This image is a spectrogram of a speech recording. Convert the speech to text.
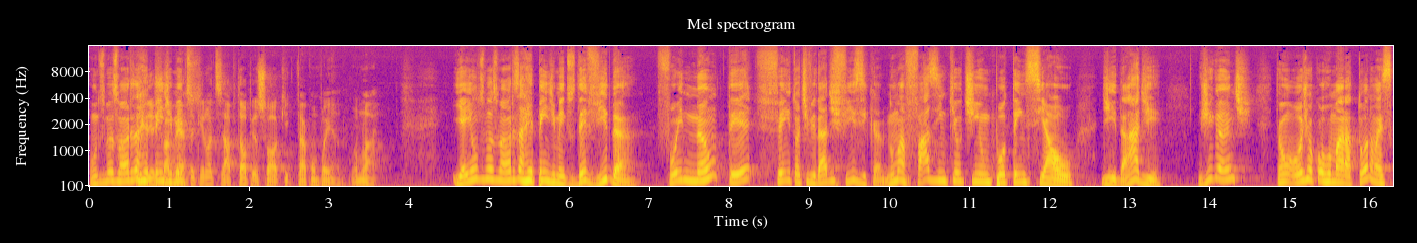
Um dos meus maiores Eu deixo arrependimentos. aberto aqui no WhatsApp, tá? O pessoal aqui que está acompanhando. Vamos lá. E aí, um dos meus maiores arrependimentos de vida foi não ter feito atividade física numa fase em que eu tinha um potencial de idade gigante. Então, hoje eu corro maratona, mas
